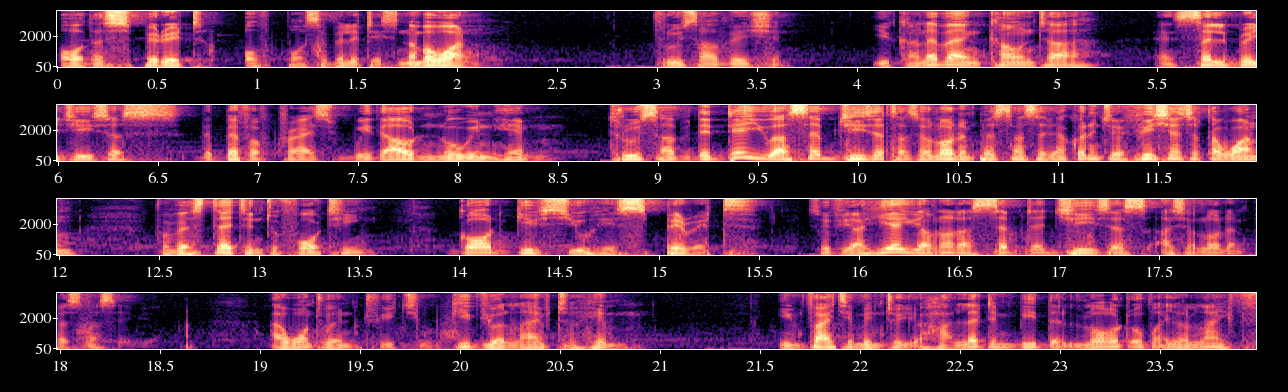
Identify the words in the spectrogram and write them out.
or the Spirit of possibilities. Number one, through salvation. You can never encounter and celebrate Jesus, the birth of Christ, without knowing Him through salvation. The day you accept Jesus as your Lord and personal Savior, according to Ephesians chapter 1, from verse 13 to 14, God gives you His Spirit. So if you are here, you have not accepted Jesus as your Lord and personal Savior, I want to entreat you. Give your life to Him. Invite Him into your heart. Let Him be the Lord over your life.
